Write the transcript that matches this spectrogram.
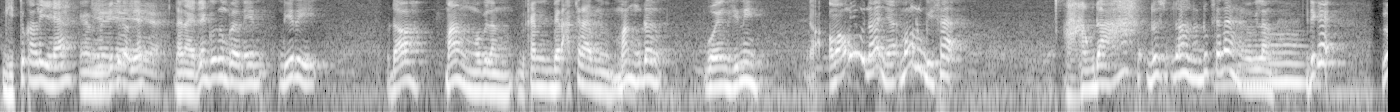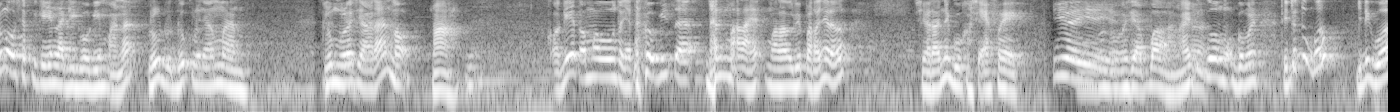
gitu kali ya Iya, gitu iya, kali ya iya. dan akhirnya gue ngeberaniin diri udah ah, mang gue bilang kan biar akrab mang udah gue yang di sini om om juga nanya mang lu bisa ah udah ah, udah, udah duduk sana gue bilang Oh. jadi kayak lu nggak usah pikirin lagi gue gimana lu duduk lu nyaman lu mulai siaran mau nah kaget om Aung ternyata gue bisa dan malah malah lebih parahnya adalah siarannya gue kasih efek Iya iya iya. gue kasih apa nah itu gue gue itu tuh gue jadi gue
